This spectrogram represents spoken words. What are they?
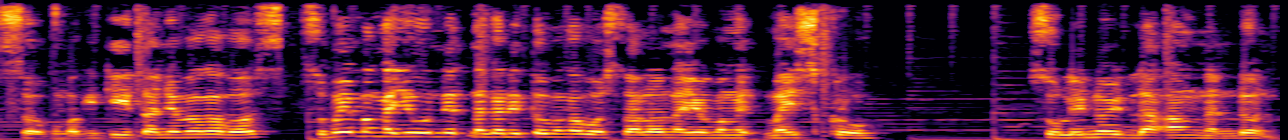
So kung makikita nyo mga boss, so may mga unit na ganito mga boss, lalo na yung mga may screw, solenoid lang ang nandun.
